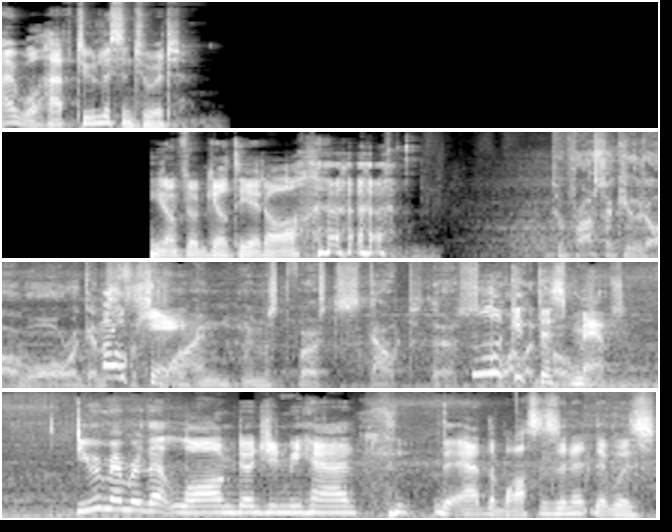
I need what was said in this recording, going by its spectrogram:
I will have to listen to it. You don't feel guilty at all? To prosecute our war against Okay. the swine, we must first scout their Look at this homes. map. Do you remember that long dungeon we had that had the bosses in it that was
